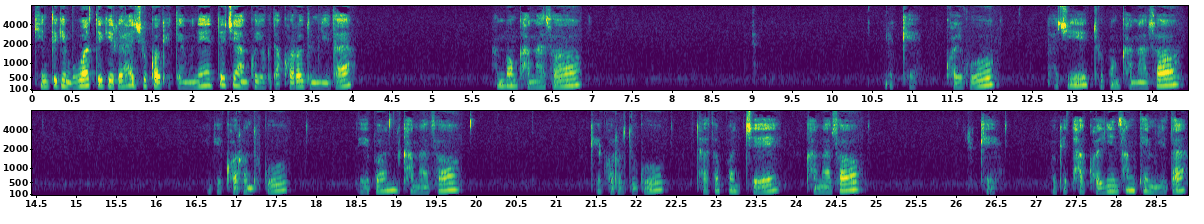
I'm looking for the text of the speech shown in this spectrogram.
긴뜨기 모아뜨기를 해줄 거기 때문에 뜨지 않고 여기다 걸어둡니다. 한번 감아서 이렇게 걸고 다시 두 번 감아서 이렇게 걸어두고 네번 감아서 이렇게 걸어두고 다섯 번째 감아서 이렇게 여기 다 걸린 상태입니다.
